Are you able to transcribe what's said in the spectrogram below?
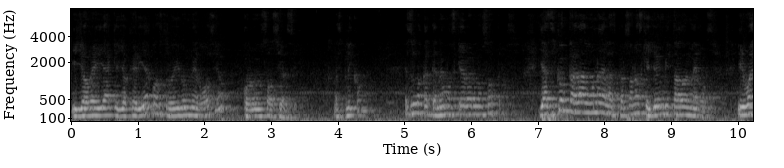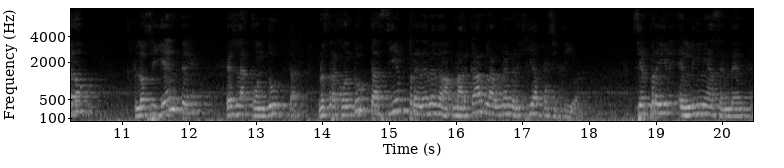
Y yo veía que yo quería construir un negocio con un socio así. ¿Me explico? Eso es lo que tenemos que ver nosotros. Y así con cada una de las personas que yo he invitado al negocio. Y bueno, lo siguiente es la conducta. Nuestra conducta siempre debe marcarla una energía positiva. Siempre ir en línea ascendente.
